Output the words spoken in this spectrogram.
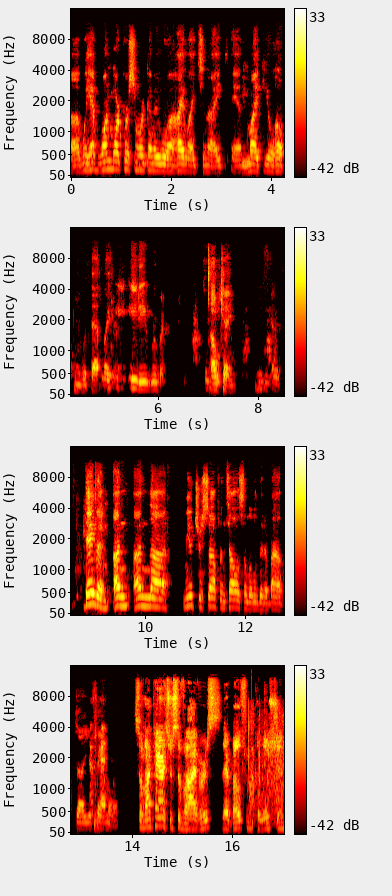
uh, we have one more person we're going to uh, highlight tonight, and Mike, you'll help me with that later. Edie Rubin. Okay, David, un, un uh, mute yourself and tell us a little bit about uh, your family. So my parents are survivors. They're both from Kalushin.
